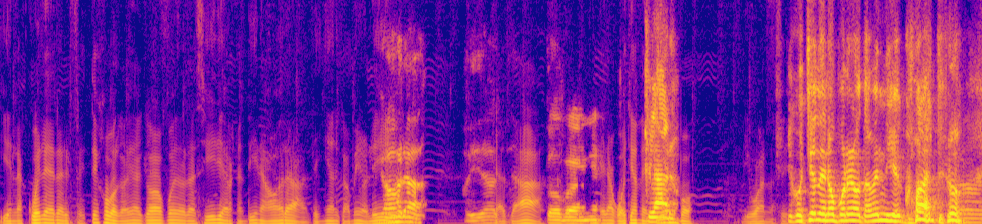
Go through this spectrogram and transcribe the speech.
Y en la escuela era el festejo porque había quedado fuera de Brasil y Argentina ahora tenía el camino libre. ahora, Ya está. Todo para ganar. Era cuestión de Claro. tiempo. Y bueno, sí. Es cuestión de no poner Otamendi de 4. No, no, no.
